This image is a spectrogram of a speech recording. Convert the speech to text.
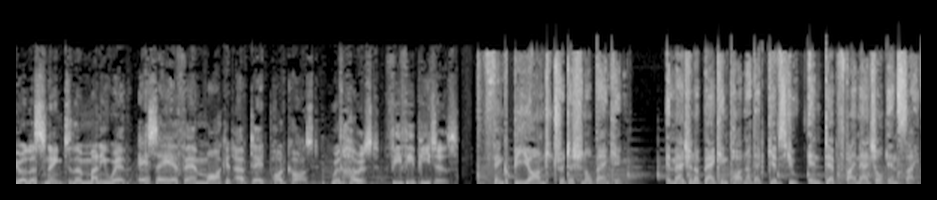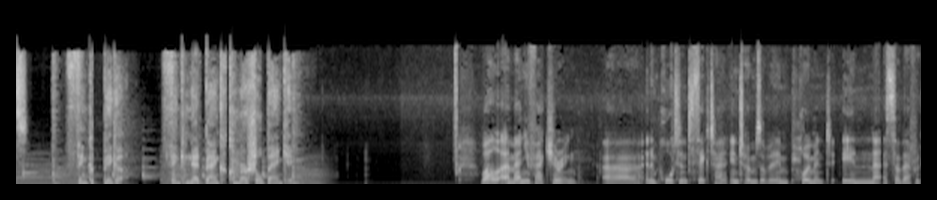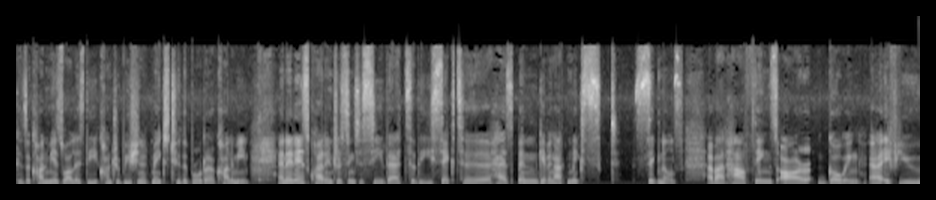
You're listening to the MoneyWeb SAFM Market Update podcast with host Fifi Peters. Think beyond traditional banking. Imagine a banking partner that gives you in depth financial insights. Think bigger. Think Nedbank Commercial Banking. Well, uh, manufacturing uh, an important sector in terms of employment in South Africa's economy, as well as the contribution it makes to the broader economy. And it is quite interesting to see that the sector has been giving out mixed signals about how things are going uh, if you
